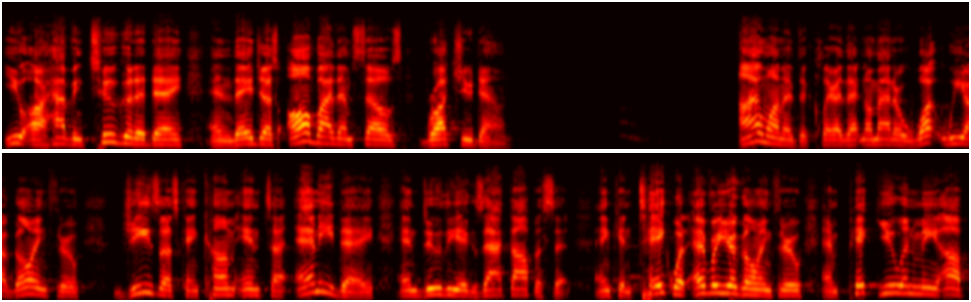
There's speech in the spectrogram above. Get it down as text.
You are having too good a day, and they just all by themselves brought you down. I want to declare that no matter what we are going through, Jesus can come into any day and do the exact opposite and can take whatever you're going through and pick you and me up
